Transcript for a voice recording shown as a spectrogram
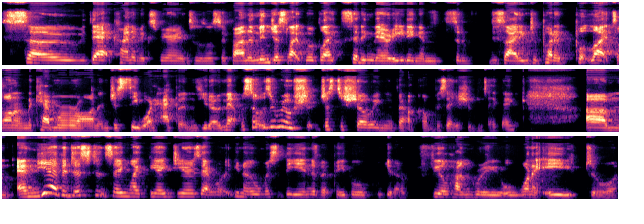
so that kind of experience was also fun. And then just like we're like sitting there eating and sort of deciding to put it, put lights on and the camera on and just see what happens, you know, and that was, so it was a real, sh- just a showing of our conversations, I think. Um, and yeah, the distancing, like the idea is that, well, you know, almost at the end of it, people, you know, feel hungry or want to eat or,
